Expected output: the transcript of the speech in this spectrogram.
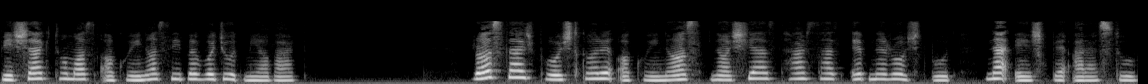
بیشک توماس آکویناسی به وجود می آورد. راستش پشتکار آکویناس ناشی از ترس از ابن رشد بود نه عشق به ارسطو.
